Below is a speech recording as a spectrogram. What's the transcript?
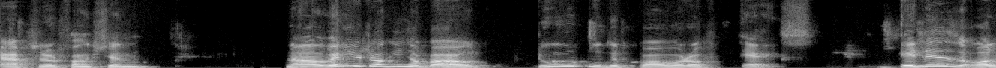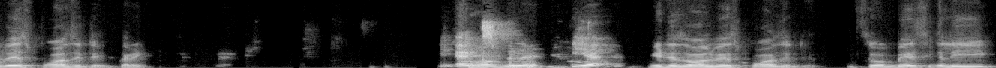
absolute function. Now, when you're talking about 2 to the power of x, it is always positive, correct? Exponent, yeah. It is always positive. So basically,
